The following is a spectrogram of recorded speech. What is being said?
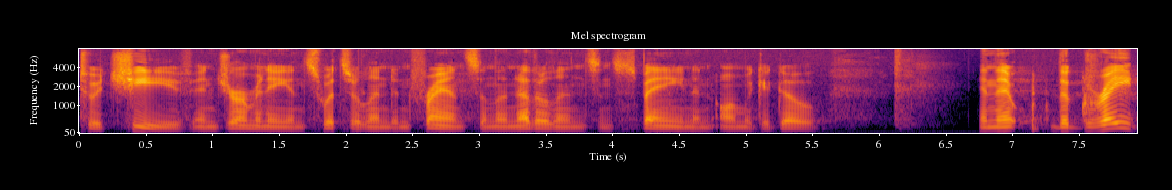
to achieve in Germany and Switzerland and France and the Netherlands and Spain, and on we could go. And the, the great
